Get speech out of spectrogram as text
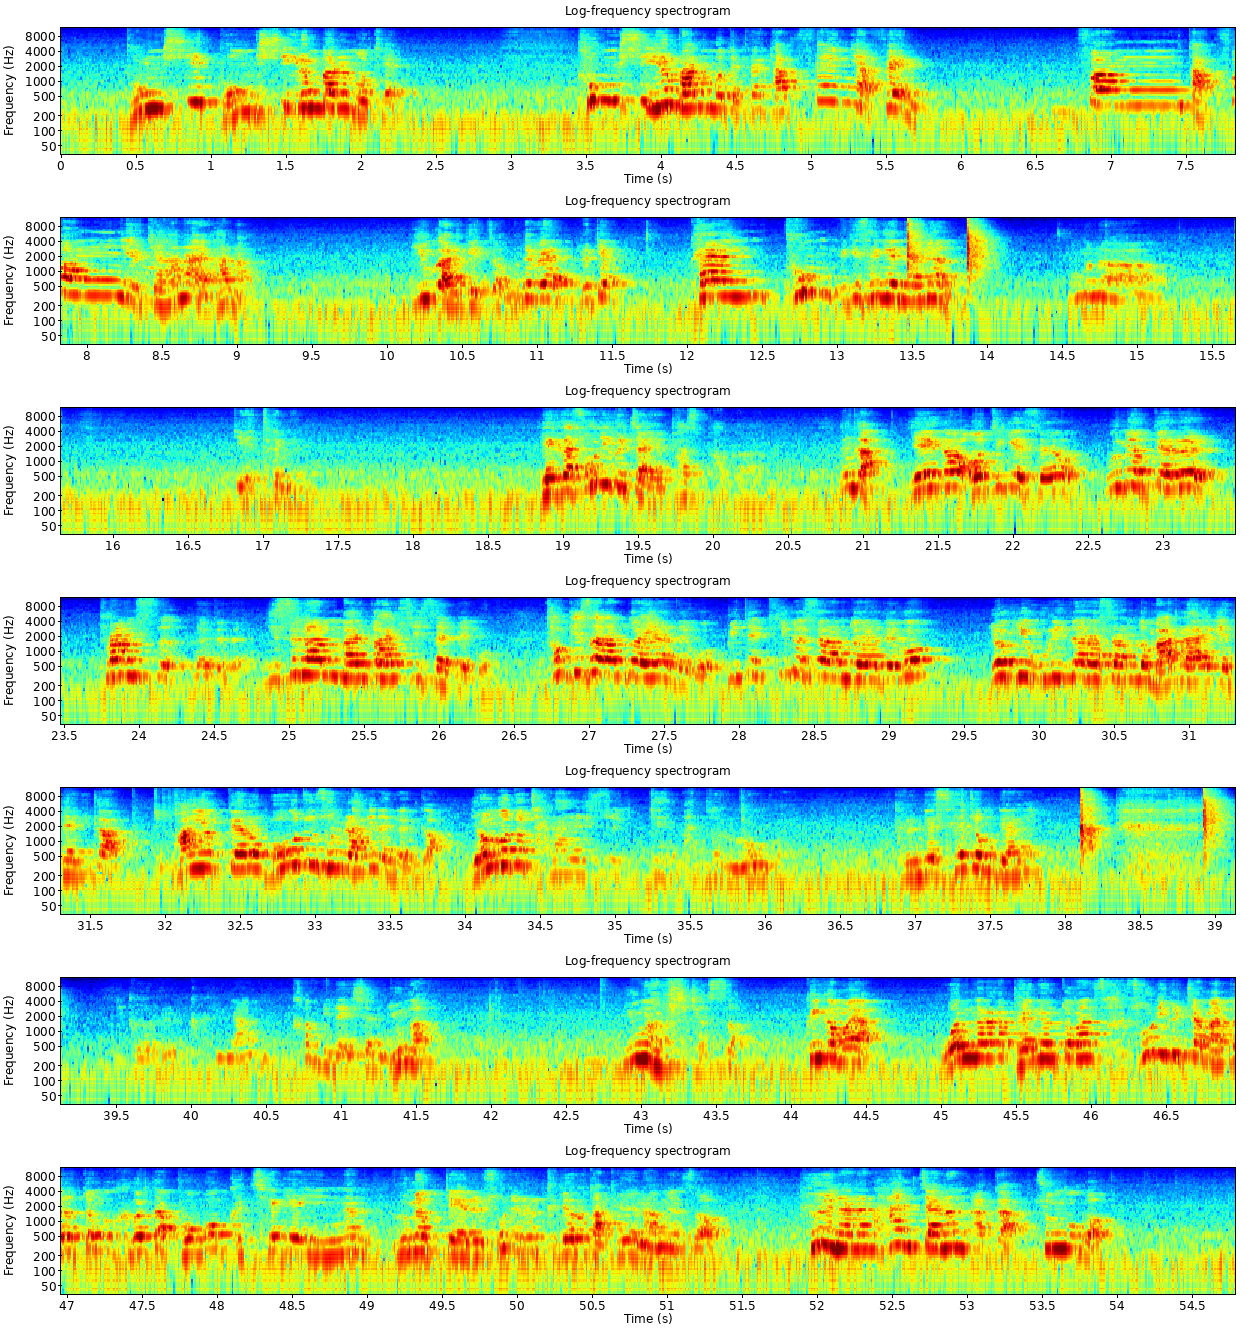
붕씨, 봉씨 이런 발음을 못해. 풍씨 이런 발음 못해. 그냥 다 팽이야, 팽. 펑, 다 펑 이렇게 하나야, 하나. 이유가 알겠죠? 근데 왜 이렇게 팽, 풍 이렇게 생겼냐면 어머나 얘 때문에 얘가 소리 글자예요, 파스파가. 그러니까 얘가 어떻게 했어요? 음역대를 프랑스, 이슬람 말도 할 수 있어야 되고 터키 사람도 해야 되고 밑에 티벳 사람도 해야 되고 여기 우리나라 사람도 말을 하게 되니까 광역대로 모든 소리를 하게 된 거예요. 그러니까 영어도 잘할 수 있게 만들어 놓은 거예요. 그런데 세종대왕이 이거를 그냥 combination 융합 융합시켰어. 그러니까 뭐야? 원나라가 100년 동안 소리 글자 만들었던 거 그걸 다 보고 그 책에 있는 음역대를 소리를 그대로 다 표현하면서 표현하는 한자는 아까 중국어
